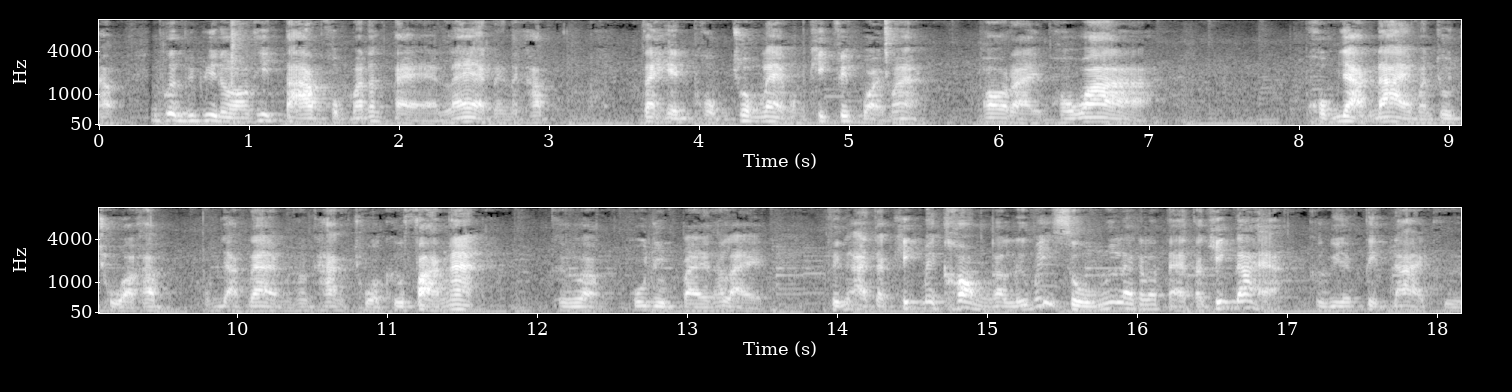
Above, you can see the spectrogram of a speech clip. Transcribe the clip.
ครับ เพื่อนพี่ๆน้องๆที่ตามผมมาตั้งแต่แรกเลยนะครับจะเห็นผมช่วงแรกผมคลิกฟิปบ่อยมาก เพราะอะไร เพราะว่าผมอยากได้มันชัวร์ครับ ผมอยากได้มันค่อนข้างชัวร์คือฝังอะคือแบบกูหยุดไปเท่าไหร่ ถึงอาจจะคลิกไม่คล่องกันหรือไม่สูงหรืออะไรก็แล้วแต่แต่คลิกได้อะคือยังติดได้คือ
